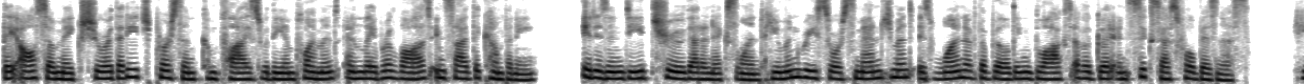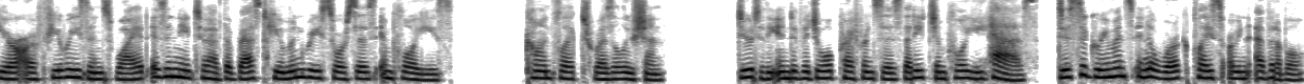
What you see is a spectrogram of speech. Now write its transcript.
They also make sure that each person complies with the employment and labor laws inside the company. It is indeed true that an excellent human resource management is one of the building blocks of a good and successful business. Here are a few reasons why it is a need to have the best human resources employees. Conflict resolution. Due to the individual preferences that each employee has, disagreements in a workplace are inevitable.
